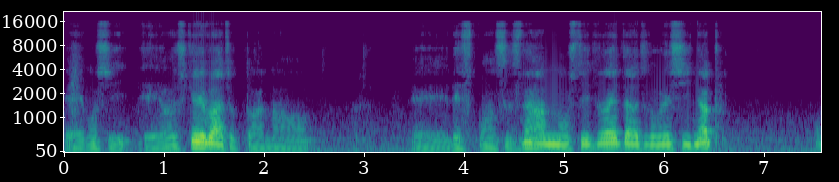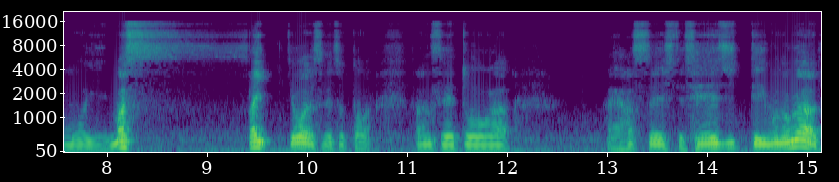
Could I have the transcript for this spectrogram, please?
えー、もし、えー、よろしければ、ちょっとあのえー、レスポンスですね、反応していただいたらちょっと嬉しいなと思います。はい。今日はですね、ちょっと参政党が、え発生して政治っていうものが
